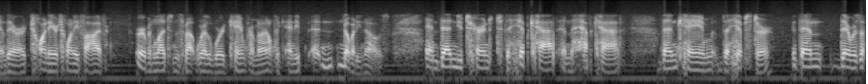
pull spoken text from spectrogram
and there are 20 or 25 urban legends about where the word came from, and I don't think any nobody knows and then you turned to the hip cat and the hep cat. Then came the hipster. Then there was a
